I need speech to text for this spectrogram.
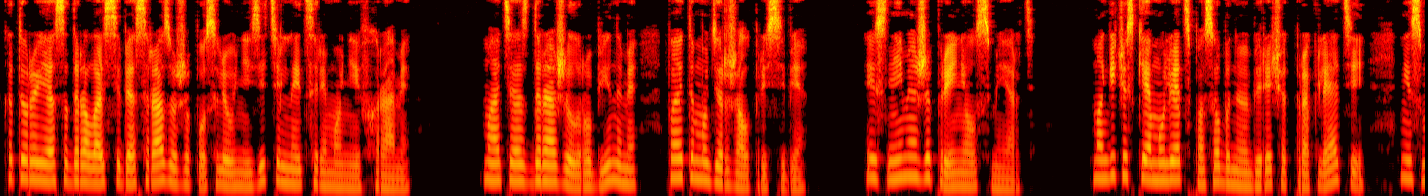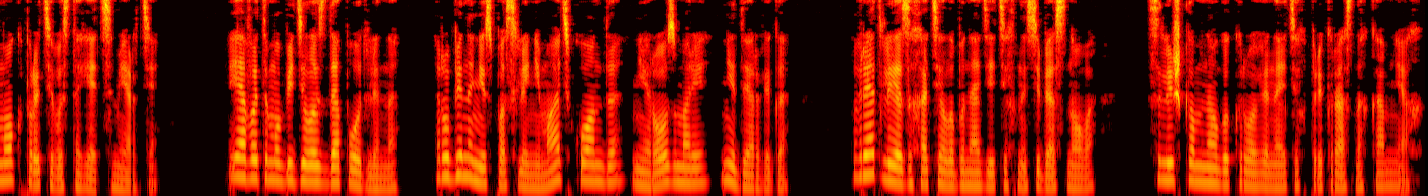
которое я содрала с себя сразу же после унизительной церемонии в храме. Матиас дорожил рубинами, поэтому держал при себе. И с ними же принял смерть. Магический амулет, способный уберечь от проклятий, не смог противостоять смерти. Я в этом убедилась доподлинно. Рубины не спасли ни мать Конда, ни Розмари, ни Дервига. Вряд ли я захотела бы надеть их на себя снова. Слишком много крови на этих прекрасных камнях.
